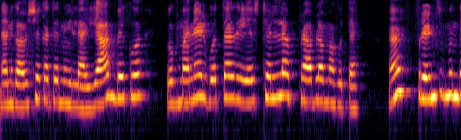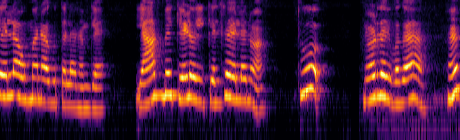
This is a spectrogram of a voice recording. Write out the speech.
ನನಗೆ ಅವಶ್ಯಕತೆನೂ ಇಲ್ಲ. ಯಾಕೆ ಬೇಕು? ಇವಾಗ ಮನೇಲಿ ಗೊತ್ತಾದರೆ ಎಷ್ಟೆಲ್ಲ ಪ್ರಾಬ್ಲಮ್ ಆಗುತ್ತೆ ಹಾಂ ಫ್ರೆಂಡ್ಸ್ ಮುಂದೆ ಎಲ್ಲ ಅವಮಾನ ಆಗುತ್ತಲ್ಲ ನಮಗೆ. ಯಾಕೆ ಬೇಕು ಹೇಳು, ಈ ಕೆಲಸ ಎಲ್ಲನು. ಥೂ, ನೋಡ್ದೆ ಇವಾಗ ಹಾಂ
